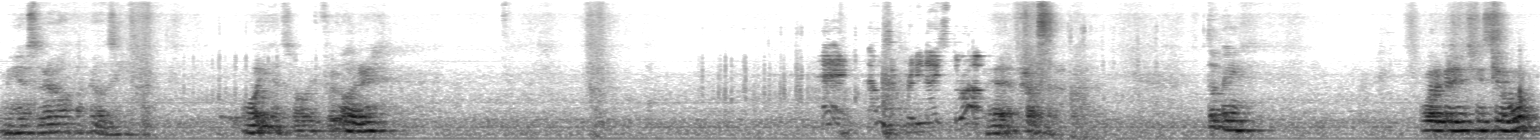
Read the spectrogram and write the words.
Me resta levar um papelzinho. Olha só, ele foi longe, hein? Hey, that was a pretty nice throw. É, puxa saco. Muito bem. Agora que a gente encerrou,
